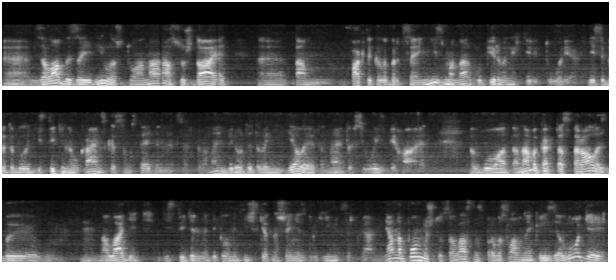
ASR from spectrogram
э, взяла бы, заявила, что она осуждает э, там факты коллаборационизма на оккупированных территориях. Если бы это была действительно украинская самостоятельная церковь, она берет этого не делает, она это всего избегает. Вот. Она бы как-то старалась бы наладить действительно дипломатические отношения с другими церквями. Я напомню, что согласно с православной экклезиологией,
